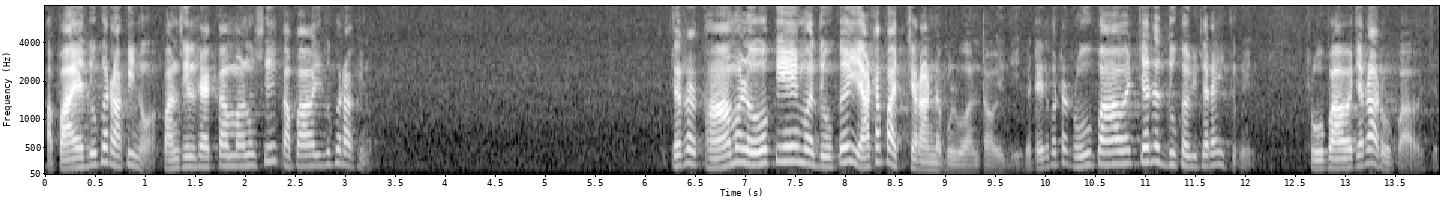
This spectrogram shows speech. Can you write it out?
අපාය දුක රකින්නවා. පන්සිල් රැක්කම මිනිස්සේ අපාය දුක රකින්නවා. එතකොට කාම ලෝකයේම දුක යටපත් කරන්න පුළුවන් තව විදිහකට. එතකොට රූපාවචර දුක විතරයි ඉතුරු වෙන්නේ. රූපාවචර අරූපාවචර.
